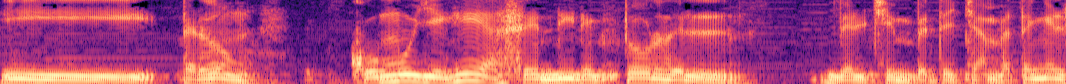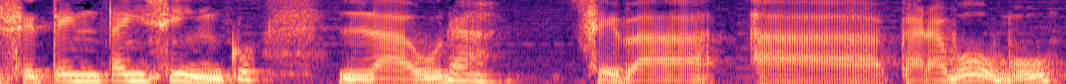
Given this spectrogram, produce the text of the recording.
y, perdón, ¿cómo llegué a ser director del, del Chimpete Chambata? En el 75, Laura se va a Carabobo,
